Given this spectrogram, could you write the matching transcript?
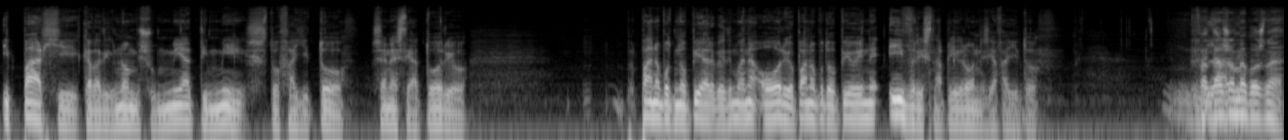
Υπάρχει, κατά τη γνώμη σου, μία τιμή στο φαγητό, σε ένα εστιατόριο, πάνω από την οποία, ρε παιδί μου, ένα όριο πάνω από το οποίο είναι ύβρις να πληρώνεις για φαγητό. Φαντάζομαι πως ναι.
